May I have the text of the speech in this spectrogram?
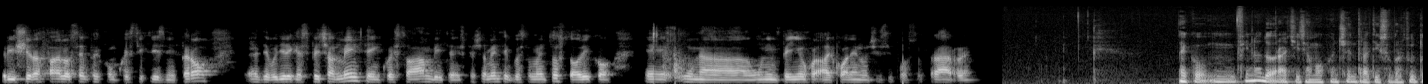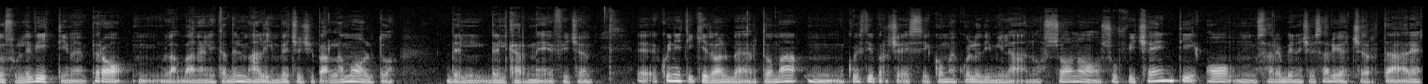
riuscire a farlo sempre con questi crismi, però eh, devo dire che specialmente in questo ambito specialmente in questo momento storico è una, un impegno al quale non ci si può sottrarre. Ecco, mm, fino ad ora ci siamo concentrati soprattutto sulle vittime, però mm, la banalità del male invece ci parla molto del, del carnefice. Eh, quindi ti chiedo Alberto, ma mh, mm, questi processi come quello di Milano sono sufficienti o mh, mm, sarebbe necessario accertare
